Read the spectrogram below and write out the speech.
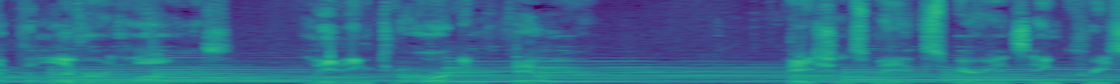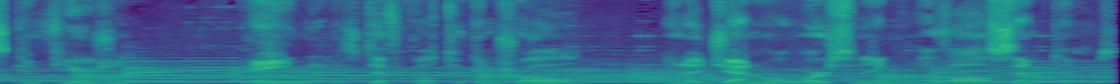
like the liver and lungs, leading to organ failure. Patients may experience increased confusion, pain that is difficult to control, and a general worsening of all symptoms.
